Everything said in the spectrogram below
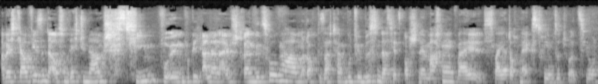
Aber ich glaube, wir sind da auch so ein recht dynamisches Team, wo wirklich alle an einem Strang gezogen haben und auch gesagt haben, gut, wir müssen das jetzt auch schnell machen, weil es war ja doch eine Extremsituation.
